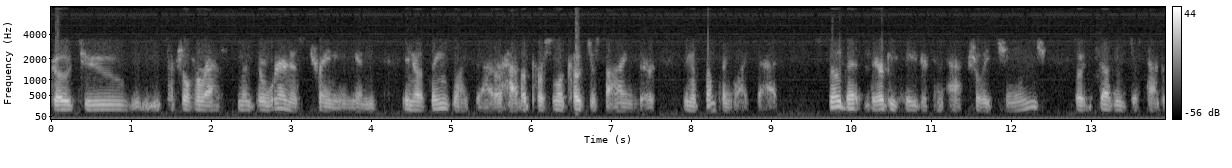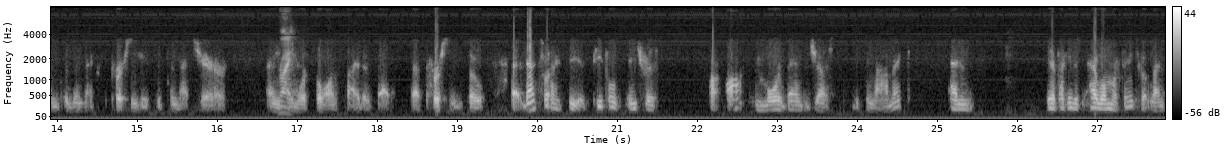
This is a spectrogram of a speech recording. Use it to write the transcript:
go to sexual harassment awareness training and you know, things like that, or have a personal coach assigned, or you know, something like that, so that their behavior can actually change, so it doesn't just happen to the next person who sits in that chair and, right. and works alongside of that that person. So uh, that's what I see is people's interests are often more than just economic. And if I can just add one more thing to it, Len,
